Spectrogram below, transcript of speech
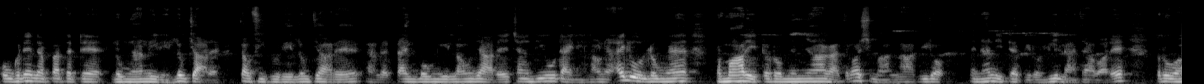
ကွန်ကရစ်နဲ့ပတ်သက်တဲ့လုပ်ငန်းလေးတွေလုပ်ကြတယ်ကြောက်စီကူတွေလုပ်ကြတယ်အဲလည်းတိုင်ပုံတွေလောင်းကြတယ်ချန်တီယိုတိုင်တွေလောင်းတယ်အဲ့လိုလုပ်ငန်းသမားတွေတော်တော်များများကကျွန်တော်ရှိမှလာပြီးတော့သင်တန်းတွေတက်ပြီးတော့လေ့လာကြပါတယ်သူတို့က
